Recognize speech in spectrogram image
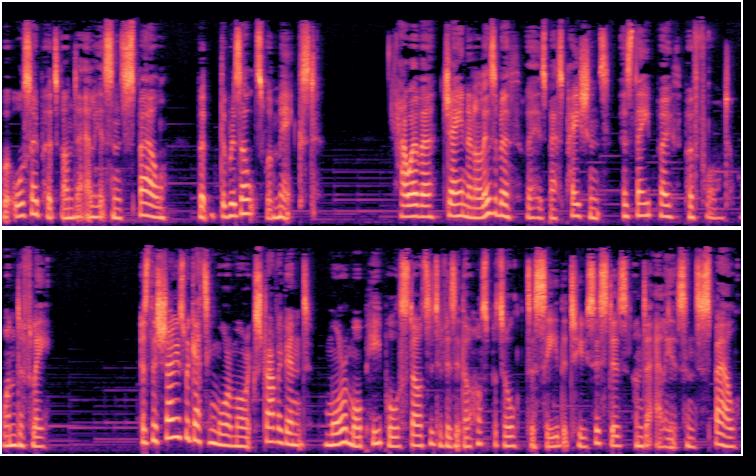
were also put under Elliotson's spell, but the results were mixed. However, Jane and Elizabeth were his best patients as they both performed wonderfully. As the shows were getting more and more extravagant, more and more people started to visit the hospital to see the two sisters under Elliotson's spell.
